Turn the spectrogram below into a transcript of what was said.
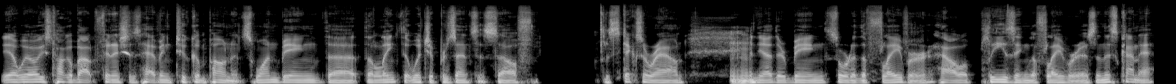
you know we always talk about finishes having two components. One being the the length at which it presents itself, it sticks around, Mhm. and the other being sort of the flavor, how pleasing the flavor is. And this kind of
